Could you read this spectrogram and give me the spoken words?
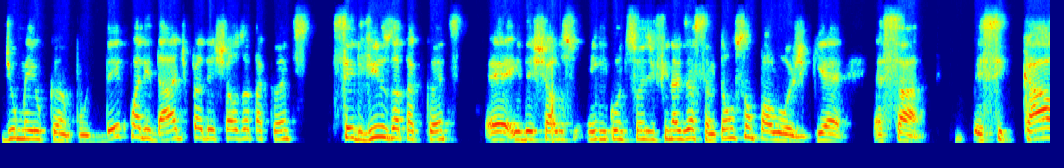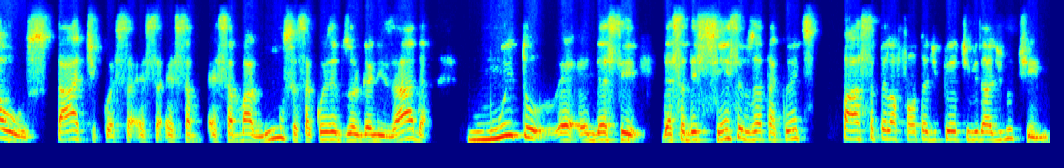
de um meio-campo de qualidade para deixar os atacantes, servir os atacantes é, e deixá-los em condições de finalização. Então, o São Paulo hoje, que é essa esse caos tático, essa, essa, essa, essa bagunça, essa coisa desorganizada, muito é, desse, dessa deficiência dos atacantes passa pela falta de criatividade no time.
